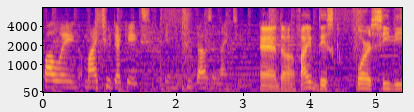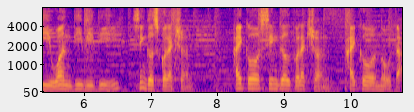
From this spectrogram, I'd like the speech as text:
following My Two Decades in 2019 and uh, 5 disc 4 CD 1 DVD singles collection Aiko Single Collection Aiko no Uta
